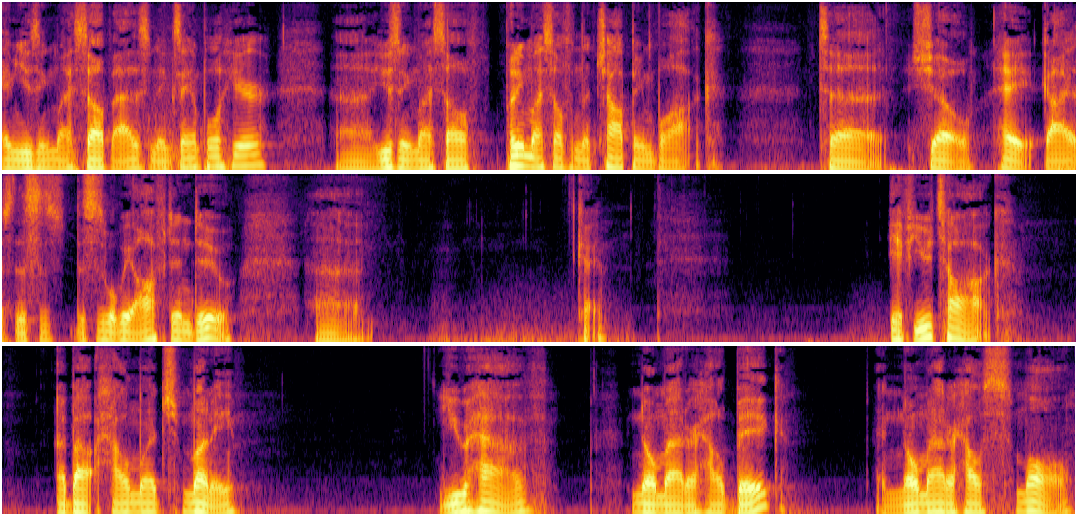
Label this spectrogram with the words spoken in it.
am using myself as an example here, uh, using myself, putting myself in the chopping block to show, hey guys, this is this is what we often do. Uh, okay, if you talk about how much money you have, no matter how big and no matter how small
